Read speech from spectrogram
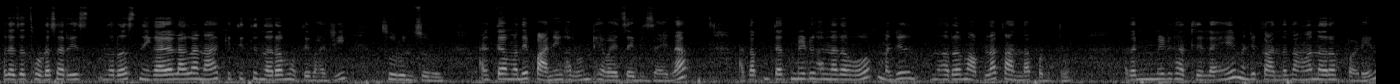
मग त्याचा थोडासा रस रस निघायला लागला ना की तिथे ती नरम होते भाजी चुरून चुरून. आणि त्यामध्ये पाणी घालून ठेवायचं आहे भिजायला. आता आपण त्यात मीठ घालणार आहोत. म्हणजे नरम आपला कांदा पडतो. आता मी मीठ घातलेलं आहे. म्हणजे कांदा चांगला नरम पडेल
